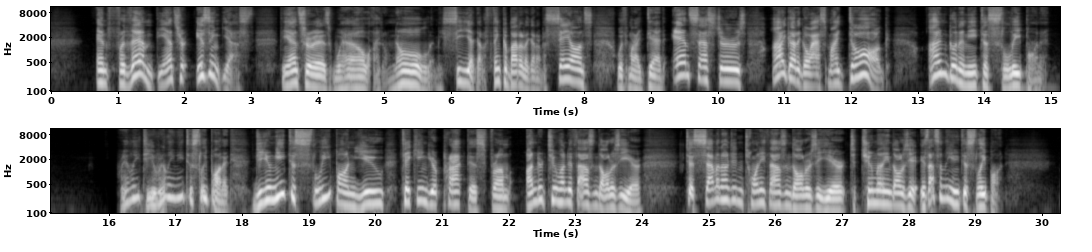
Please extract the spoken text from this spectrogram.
And for them, the answer isn't yes. The answer is, well, I don't know. Let me see. I got to think about it. I got to have a seance with my dead ancestors. I got to go ask my dog. I'm going to need to sleep on it. Really? Do you really need to sleep on it? Do you need to sleep on you taking your practice from under $200,000 a year to $720,000 a year to $2 million a year? Is that something you need to sleep on?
